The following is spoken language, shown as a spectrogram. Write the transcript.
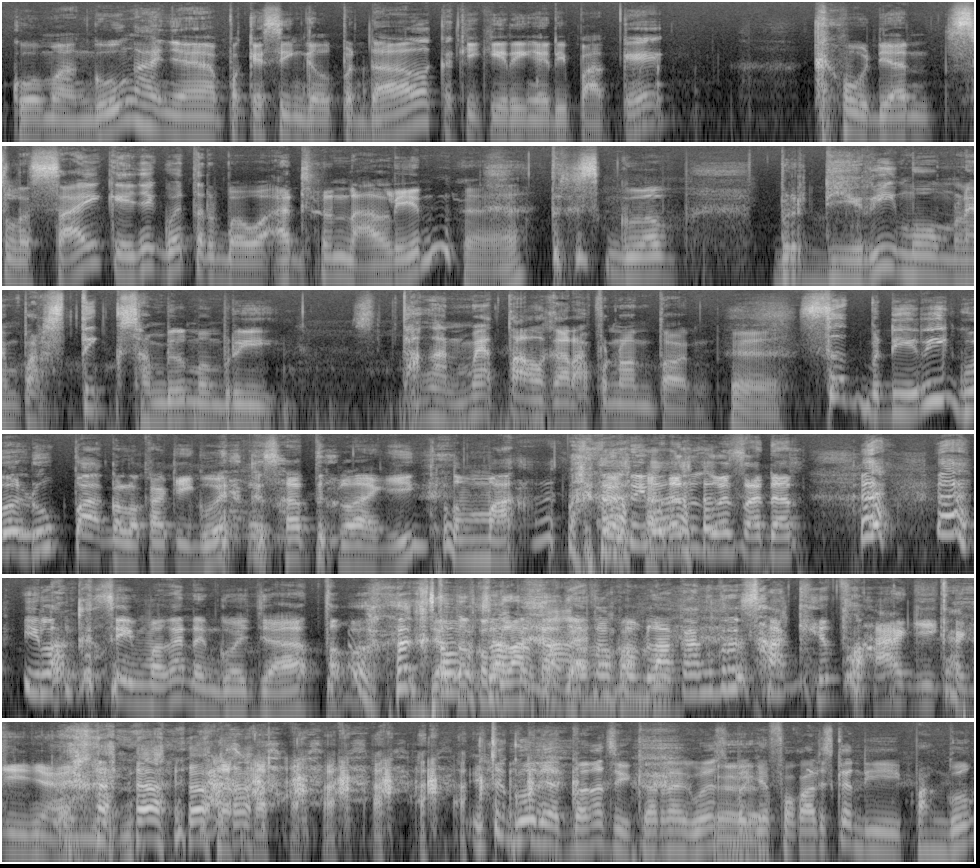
Gue manggung hanya pakai single pedal, kaki kiri nggak dipakai. Kemudian selesai, kayaknya gue terbawa adrenalin. Heeh. Terus gue berdiri mau melempar stick sambil memberi tangan metal ke arah penonton. Heeh. Set berdiri gue lupa kalau kaki gue yang satu lagi lemah. Jadi baru gue sadar "Eh, hilang keseimbangan dan gue jatuh. Jatuh ke belakang. Jatuh ke belakang terus sakit lagi kakinya itu gue lihat banget sih karena gue sebagai vokalis kan di panggung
